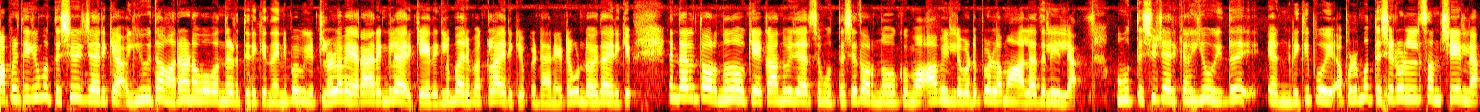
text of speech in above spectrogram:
അപ്പോഴത്തേക്കും മുത്തശ്ശി വിചാരിക്കുക അയ്യോ ഇത് ആരാണോ വന്നെടുത്തിരിക്കുന്നത്? ഇനിയിപ്പോൾ വീട്ടിലുള്ള വേറെ ആരെങ്കിലും ആയിരിക്കും. ഏതെങ്കിലും മരുമക്കളായിരിക്കും. ഇടാനായിട്ട് കൊണ്ടുപോയതായിരിക്കും. എന്തായാലും തുറന്നു നോക്കിയേക്കാമെന്ന് വിചാരിച്ച് മുത്തശ്ശി തുറന്നു നോക്കുമ്പോൾ ആ വില്ലുവെടുപ്പുള്ള മാല അതിലില്ല. അപ്പോൾ മുത്തശ്ശി വിചാരിക്കുക അയ്യോ ഇത് എങ്ങടേക്ക് പോയി? അപ്പോഴും മുത്തശ്ശിയുടെ ഉള്ളിൽ സംശയമില്ല.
